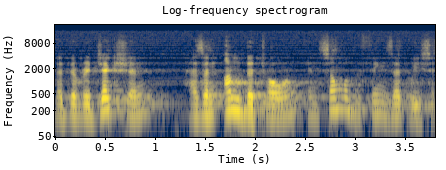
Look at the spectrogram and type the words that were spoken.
that the rejection has an undertone in some of the things that we say.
